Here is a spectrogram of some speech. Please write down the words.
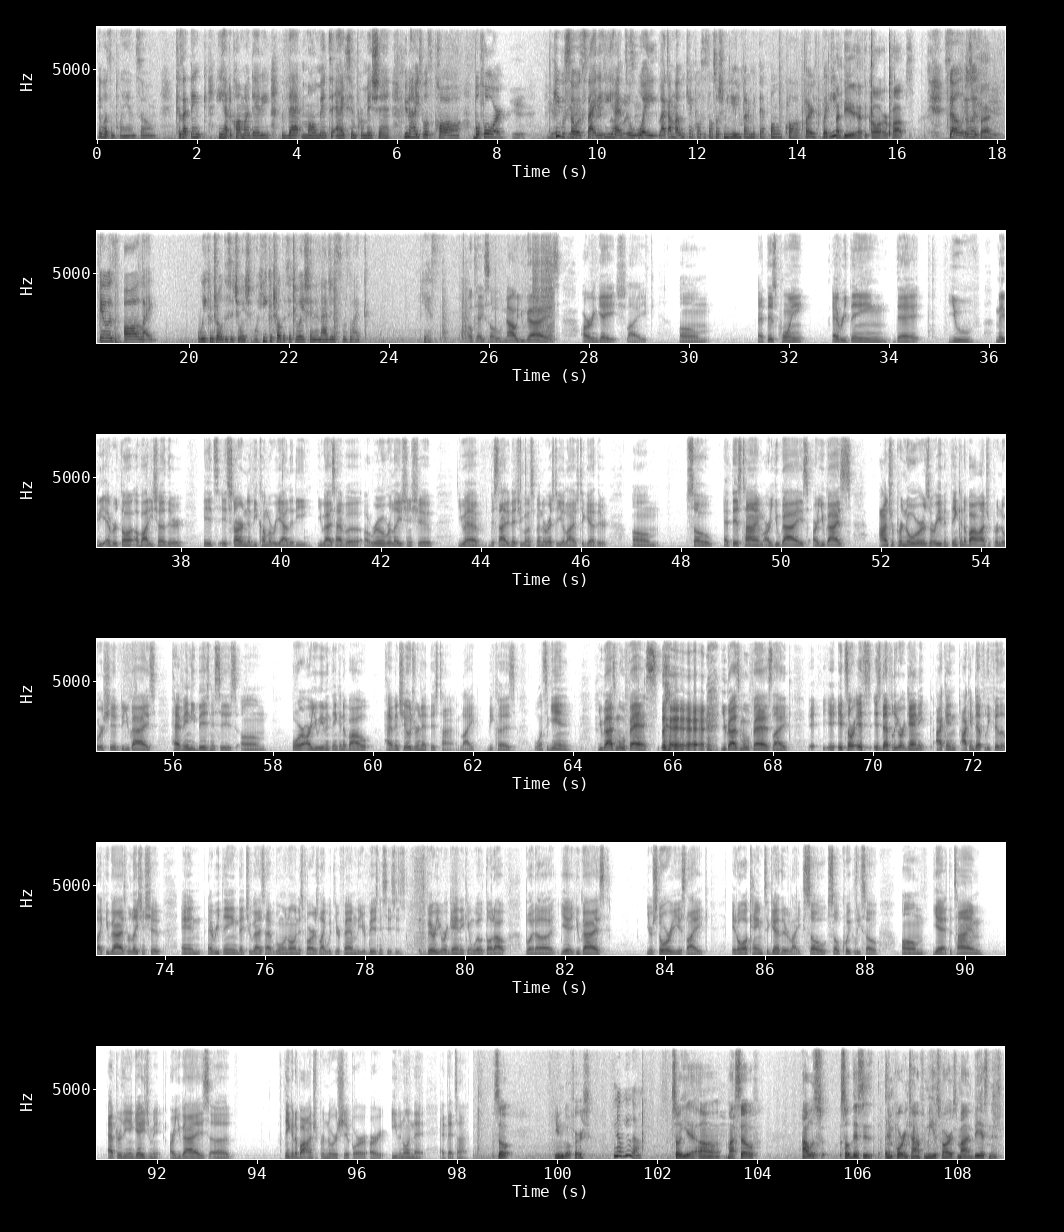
it wasn't planned. So because I think he had to call my daddy that moment to ask him permission. You know how you're supposed to call before. Yeah. Yeah, He was so excited. yes, He had to wait. Like I'm like, we can't post this on social media. You gotta make that phone call first. buddy. I did have to call her pops. so it That's a was fact. it was all like we controlled the situation. Well, he controlled the situation, and I just was like, yes. Okay, so now you guys are engaged. Like, um, at this point, everything that you've maybe ever thought about each other, it's it's starting to become a reality. You guys have a, a real relationship. You have decided that you're gonna spend the rest of your lives together. Um, so at this time, are you guys are you guys entrepreneurs or even thinking about entrepreneurship? Do you guys have any businesses? Um, or are you even thinking about having children at this time? Like because once again, you guys move fast. you guys move fast. Like it, it, it's or it's it's definitely organic. I can I can definitely feel it. Like you guys' relationship and everything that you guys have going on as far as like with your family, your businesses is it's very organic and well thought out. But uh yeah, you guys your story is like it all came together like so so quickly. So um yeah, at the time after the engagement, are you guys uh thinking about entrepreneurship or or even on that at that time? So you can go first. No, you go. So yeah, um, myself, I was. So this is important time for me as far as my business,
